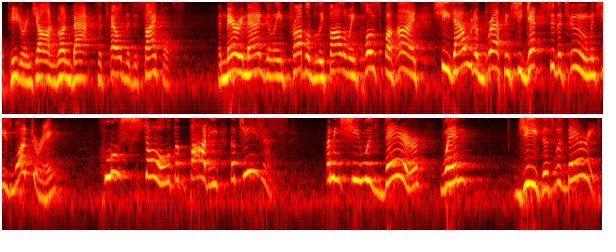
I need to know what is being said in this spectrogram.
Well, Peter and John run back to tell the disciples. And Mary Magdalene, probably following close behind, she's out of breath and she gets to the tomb and she's wondering who stole the body of Jesus? I mean, she was there when Jesus was buried.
